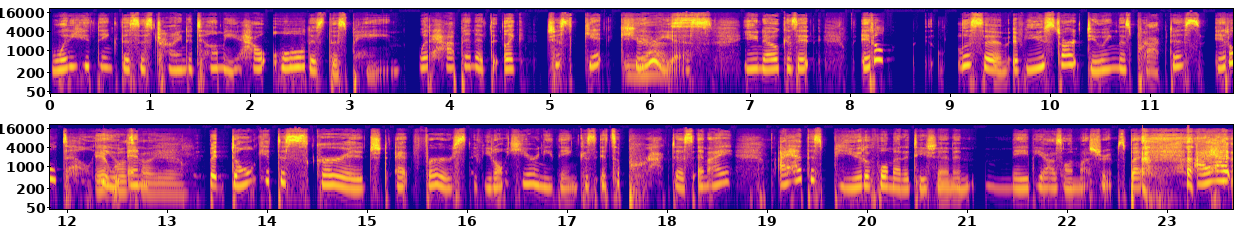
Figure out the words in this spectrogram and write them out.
what do you think this is trying to tell me? How old is this pain? What happened at the, like just get curious yes. you know because it it'll listen if you start doing this practice it'll tell It you will and tell you. but don't get discouraged at first if you don't hear anything because it's a practice and i i had this beautiful meditation and maybe i was on mushrooms but i had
